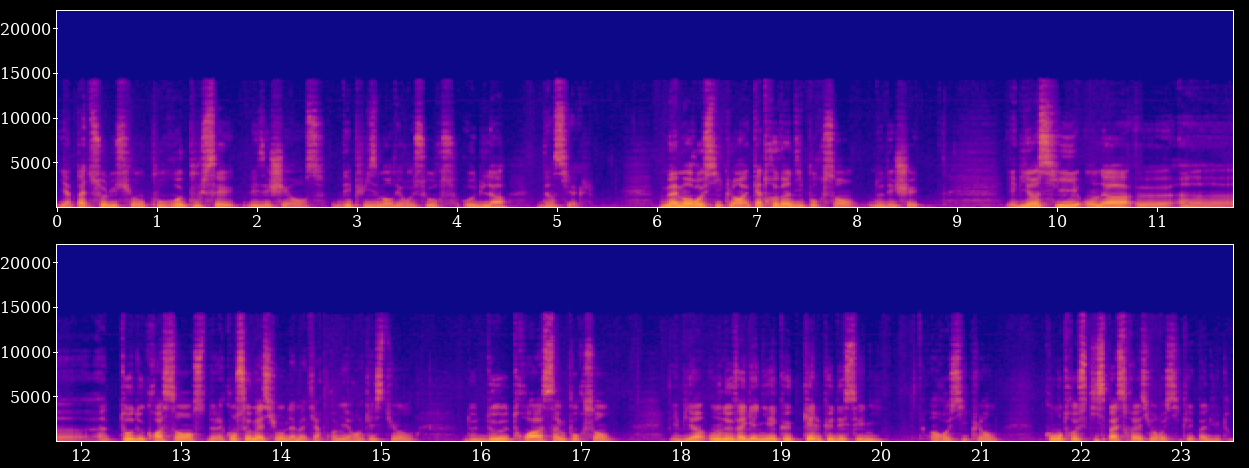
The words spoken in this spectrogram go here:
Il n'y a pas de solution pour repousser les échéances d'épuisement des ressources au-delà d'un siècle. Même en recyclant à 90% nos déchets, eh bien, si on a euh, un, un, taux de croissance de la consommation de la matière première en question de 2, 3, 5 eh on ne va gagner que quelques décennies en recyclant contre ce qui se passerait si on ne recyclait pas du tout.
